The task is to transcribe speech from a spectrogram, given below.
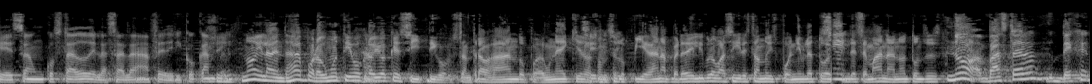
que es a un costado de la sala Federico Campbell. Sí. No, y la ventaja, por algún motivo, Ajá. creo yo que si, digo, están trabajando, por alguna X Sí, razón sí, se sí. lo llegan a perder, el libro va a seguir estando disponible todo Sí. el fin de semana, ¿no? Entonces, No, va a estar, deje,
